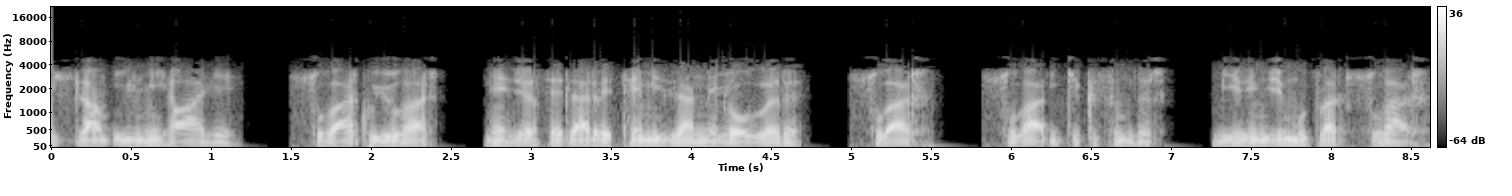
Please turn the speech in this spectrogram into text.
İslam ilmi hali, sular kuyular, necasetler ve temizlenme yolları, sular. Sular iki kısımdır. Birinci mutlak sular.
